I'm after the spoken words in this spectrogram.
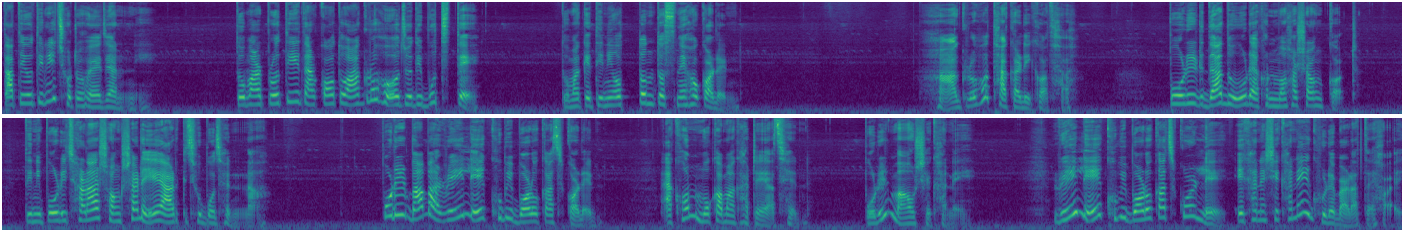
তাতেও তিনি ছোট হয়ে যাননি। তোমার প্রতি তার কত আগ্রহ যদি বুঝতে, তোমাকে তিনি অত্যন্ত স্নেহ করেন। আগ্রহ থাকারই কথা। পরীর দাদুর এখন মহাসংকট। তিনি পরি ছাড়া সংসারে আর কিছু বোঝেন না। পরীর বাবা রেইলে খুবই বড় কাজ করেন। এখন মোকামা ঘাটে আছেন। পরীর মাও সেখানে। রেলে খুবই বড় কাজ করলে এখানে সেখানে ঘুরে বেড়াতে হয়।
